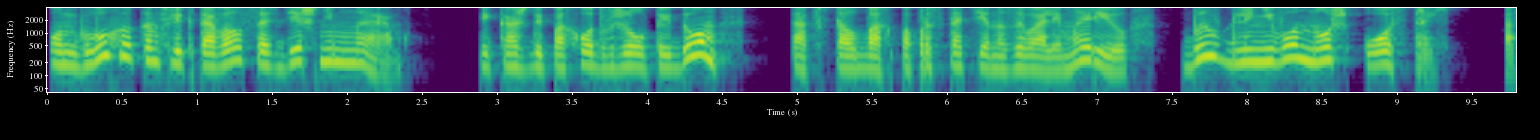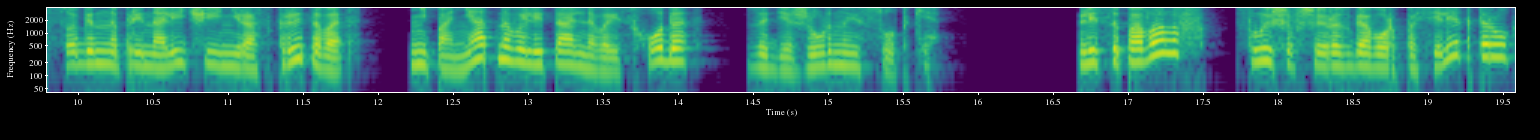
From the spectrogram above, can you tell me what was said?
Он глухо конфликтовал со здешним мэром. И каждый поход в желтый дом, так в столбах по простоте называли мэрию, был для него нож острый, особенно при наличии нераскрытого, непонятного летального исхода за дежурные сутки. Лисоповалов, слышавший разговор по селектору,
